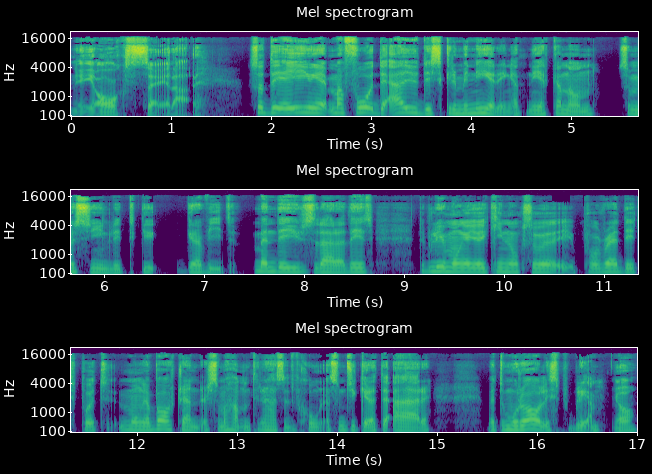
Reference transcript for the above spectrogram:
Nej, jag säger det. Så det är ju, man får, det är ju diskriminering att neka någon som är synligt gravid. Men det är ju sådär, det, är, det blir ju många, jag gick in också på Reddit på ett, många bartenders som har hamnat i den här situationen som tycker att det är ett moraliskt problem. Ja.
